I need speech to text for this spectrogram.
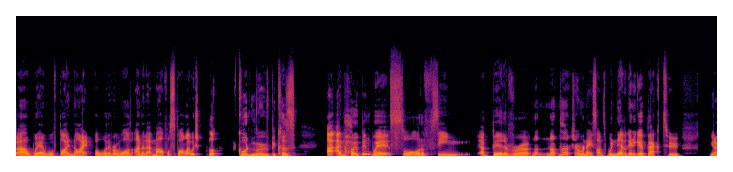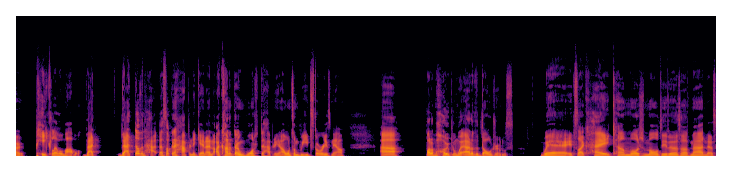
uh, Werewolf by Night or whatever it was under that Marvel spotlight. Which look, good move because I, I'm hoping we're sort of seeing a bit of a not not, not a renaissance. We're never going to go back to you know peak level Marvel. That that doesn't happen. That's not going to happen again. And I kind of don't want it to happen again. I want some weird stories now. Uh, but I'm hoping we're out of the doldrums where it's like, hey, come watch Multiverse of Madness.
